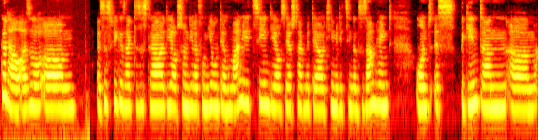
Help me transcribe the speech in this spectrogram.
Genau, also ähm, es ist, wie gesagt, es ist da die auch schon die Reformierung der Humanmedizin, die auch sehr stark mit der Tiermedizin dann zusammenhängt. Und es beginnt dann ähm,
